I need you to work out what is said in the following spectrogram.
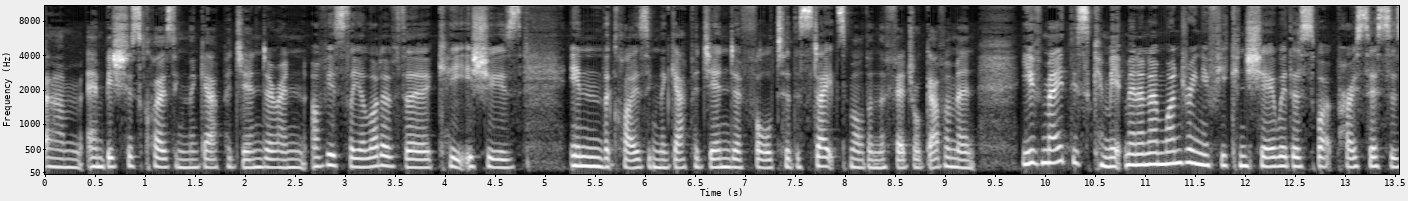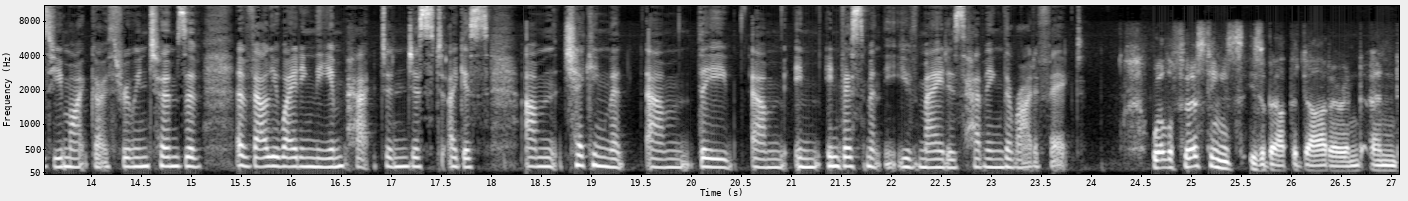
um, ambitious closing the gap agenda, and obviously a lot of the key issues in the closing the gap agenda fall to the states more than the federal government. You've made this commitment, and I'm wondering if you can share with us what processes you might go through in terms of evaluating the impact and just, I guess, um, checking that um, the um, in investment that you've made is having the right effect. Well, the first thing is is about the data, and and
